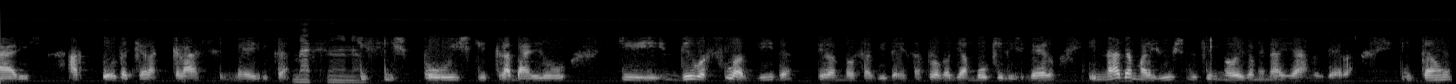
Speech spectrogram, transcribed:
auxiliares, a toda aquela classe médica Bacana. que se expôs, que trabalhou, que deu a sua vida pela nossa vida, essa prova de amor que eles deram, e nada mais justo do que nós homenagearmos ela. Então,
